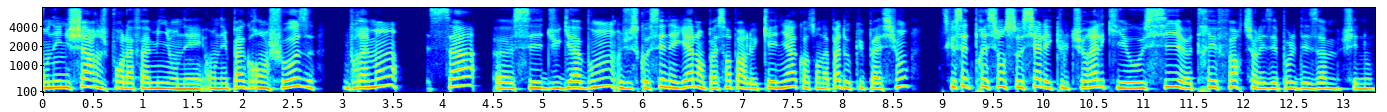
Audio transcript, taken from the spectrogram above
on est une charge pour la famille, on n'est pas grand-chose. Vraiment, ça, euh, c'est du Gabon jusqu'au Sénégal, en passant par le Kenya quand on n'a pas d'occupation. Est-ce que cette pression sociale et culturelle qui est aussi euh, très forte sur les épaules des hommes chez nous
